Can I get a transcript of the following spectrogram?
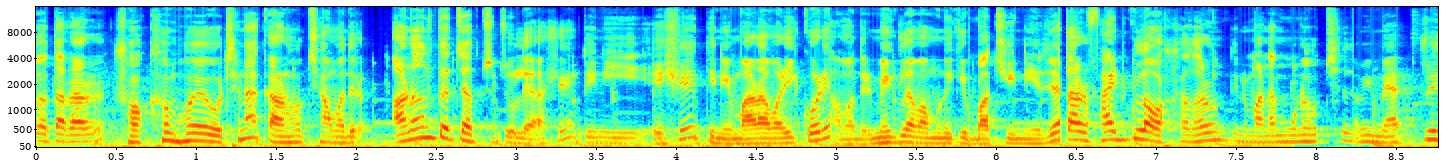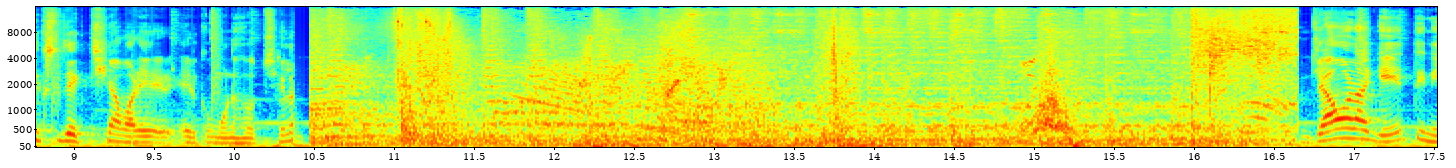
তো তারা আর সক্ষম হয়ে ওঠে না কারণ হচ্ছে আমাদের অনন্ত চাচ্চু চলে আসে। তিনি এসে তিনি মারামারি করে আমাদের মেঘলা মামুনিকে বাঁচিয়ে নিয়ে যায়। তার ফাইটগুলো অসাধারণ তিনি মানে মনে হচ্ছে আমি ম্যাট্রিক্স দেখছি আমার এরকম মনে হচ্ছিল। যাওয়ার আগে তিনি,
